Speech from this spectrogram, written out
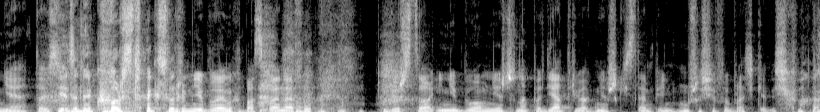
Nie, to jest jedyny kurs, na którym nie byłem chyba z PNF-u. I wiesz co? I nie było mnie jeszcze na pediatrii Agnieszki Stępień. Muszę się wybrać kiedyś chyba.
